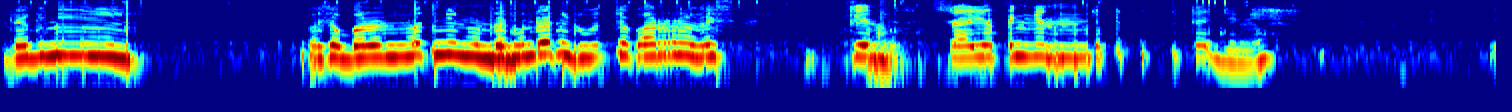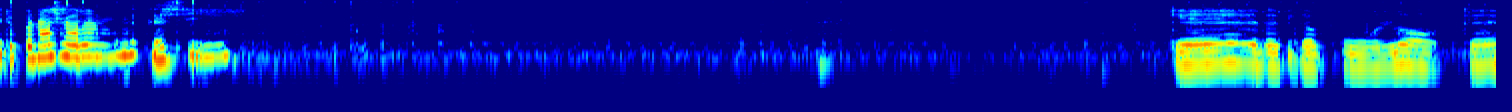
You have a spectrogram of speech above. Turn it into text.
lagi nih Gak sabaran banget nih nunda-nunda nih duitnya parah guys. Mungkin saya pengen cepet-cepet aja nih. Jadi penasaran banget gak sih? Oke, okay, ada 30. Oke.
